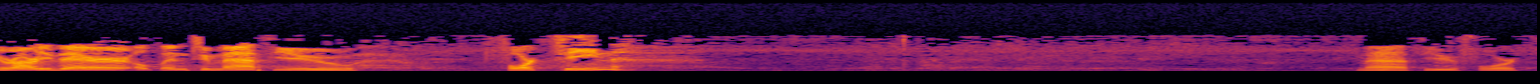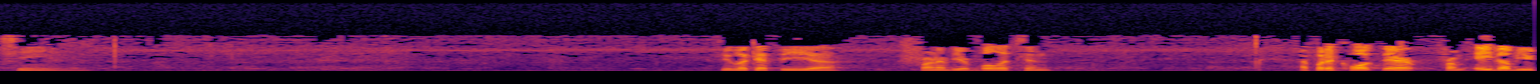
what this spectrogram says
You're already there, open to Matthew 14. Matthew 14. If you look at the uh, front of your bulletin, I put a quote there from A.W.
